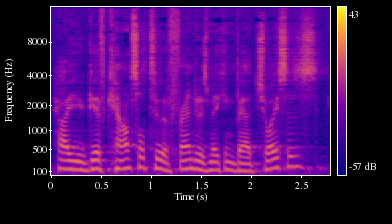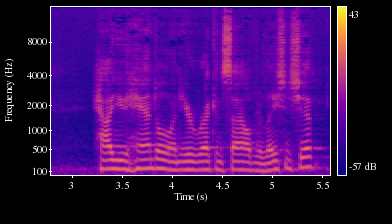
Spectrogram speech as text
how you give counsel to a friend who is making bad choices, how you handle an irreconciled relationship,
